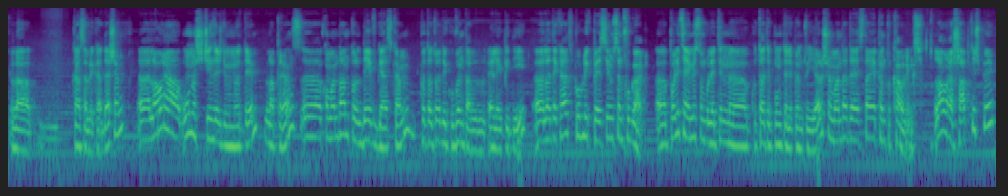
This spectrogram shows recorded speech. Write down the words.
la casa lui Kardashian. Uh, la ora 1 și 50 de minute, la prânz, uh, comandantul Dave Gascan, purtător de cuvânt al LAPD, uh, l-a declarat public pe Simpson fugar. Uh, poliția a emis un buletin uh, cu toate punctele pentru el și un mandat de arestare pentru Cowlings. La ora 17,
